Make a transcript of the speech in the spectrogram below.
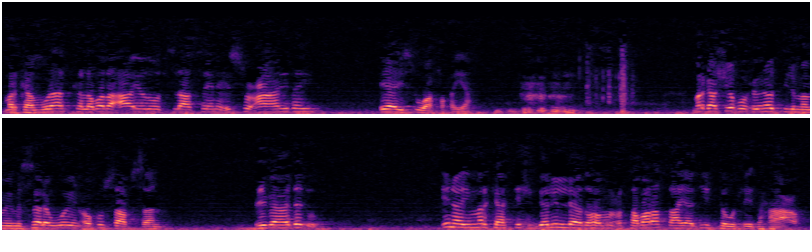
Marka muraadka labada aayadood sidaasayna isu caaridayn ee ay isu waafaqayaan. Markaa sheikhu wuxuu inoo tilmaamay masale weyn oo ku saabsan cibaadadu. Inay markaa tixgelin leedaho muctabaro tahay haddii tawxiid raaco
